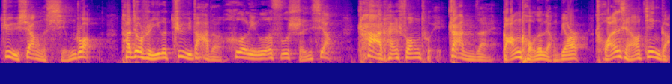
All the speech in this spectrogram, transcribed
巨像的形状，它就是一个巨大的赫利俄斯神像。叉开双腿站在港口的两边儿船想要进港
